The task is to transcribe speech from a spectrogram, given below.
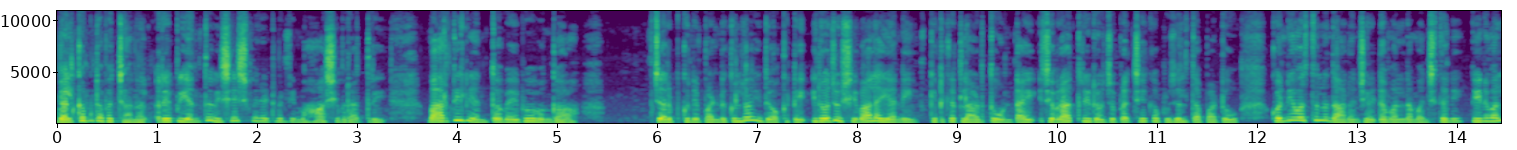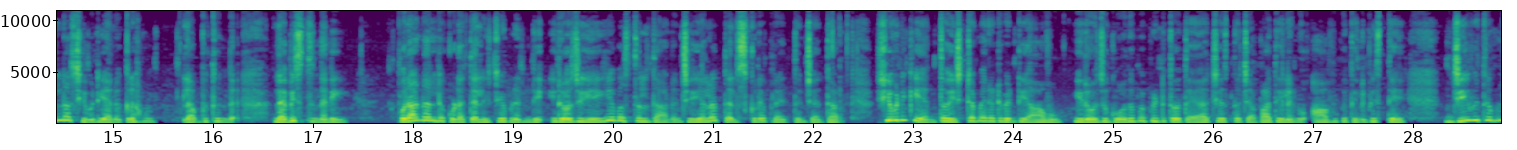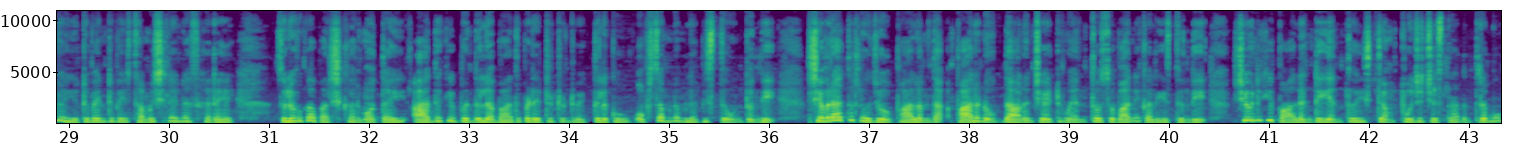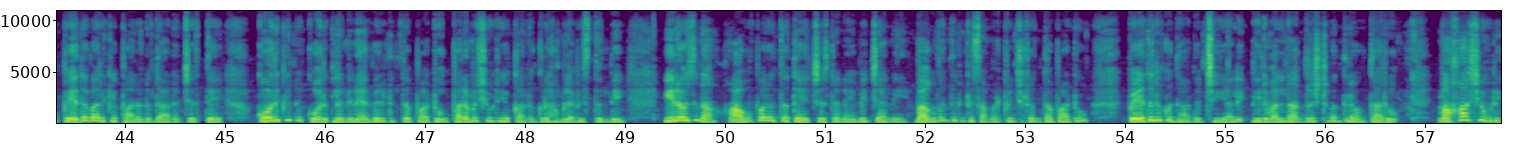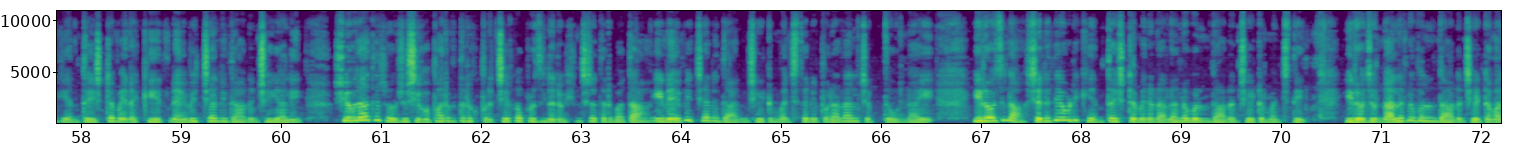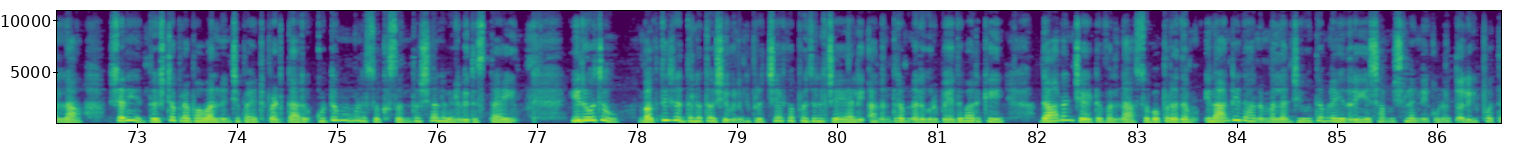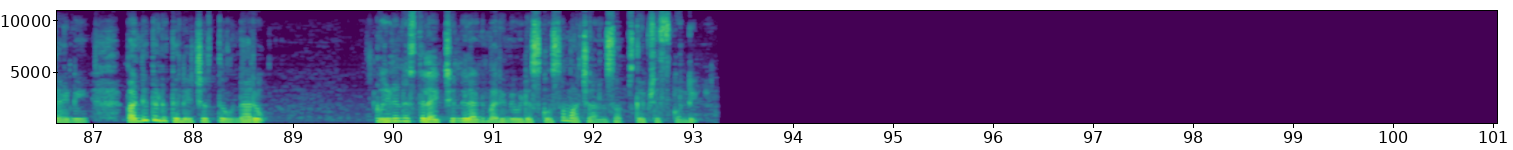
Welcome to our channel. రేపు ఎంతో విశేషమైనటువంటి మహాశివరాత్రి. భారతీయులు ఎంతో వైభవంగా జరుపుకునే పండుగల్లో ఇది ఒకటి. ఈరోజు శివాలయాన్ని కిటకిటలాడుతూ ఉంటాయి. శివరాత్రి రోజు ప్రత్యేక పూజలతో పాటు కొన్ని వస్తువులను దానం చేయడం వలన మంచిదని దీనివల్ల శివుడి అనుగ్రహం లభుతుంది లభిస్తుందని పురాణాల్లో కూడా తెలియజేయబడింది. ఈరోజు ఏ ఏ వస్తువులు దానం చేయాలో తెలుసుకునే ప్రయత్నం చేద్దాం. శివునికి ఎంతో ఇష్టమైనటువంటి ఆవు ఈరోజు గోధుమ పిండితో తయారు చేసిన చపాతీలను ఆవుకు తినిపిస్తే జీవితంలో ఎటువంటి సమస్యలైనా సరే సులువుగా పరిష్కారం అవుతాయి. ఆర్థిక ఇబ్బందుల్లో బాధపడేటటువంటి వ్యక్తులకు ఉపశమనం లభిస్తూ ఉంటుంది. శివరాత్రి రోజు పాలం దా పాలను దానం చేయటం ఎంతో శుభాన్ని కలిగిస్తుంది. శివునికి పాలంటే ఎంతో ఇష్టం. పూజ చేసిన అనంతరము పేదవారికి పాలను దానం చేస్తే కోరికిన కోరికలన్నీ నెరవేరడంతో పాటు పరమశివుడి యొక్క అనుగ్రహం లభిస్తుంది. ఈ రోజున ఆవు పాలతో తయారు చేసిన నైవేద్యాన్ని భగవంతునికి సమర్పించడంతో పాటు పేదలకు దానం చేయాలి. దీనివల్ల అదృష్టవంతులు అవుతారు. మహాశివుడికి ఎంతో ఇష్టమైన కీర్ నైవేద్యాన్ని దానం చేయాలి. శివరాత్రి రోజు శివపార్వతులకు ప్రత్యేక పూజలు నిర్వహించిన తర్వాత ఈ నైవేద్యాన్ని దానం చేయడం మంచిదని పురాణాలు చెప్తూ ఉన్నాయి. ఈ రోజున శనిదేవుడికి ఎంతో ఇష్టమైన నల్ల నువ్వులను దానం చేయడం మంచిది. ఈరోజు నల్ల నువ్వులను దానం చేయడం వల్ల శని దుష్ట ప్రభావాల నుంచి బయటపడతారు. కుటుంబంలో సుఖ సంతోషాలు వెలువరిస్తాయి ఈరోజు రోజు భక్తి శ్రద్ధలతో శివునికి ప్రత్యేక పూజలు చేయాలి. అనంతరం నలుగురు పేదవారికి దానం చేయటం వలన శుభప్రదం. ఇలాంటి దానం వల్ల జీవితంలో ఎదురయ్యే సమస్యలన్నీ కూడా తొలగిపోతాయని పండితులు తెలియజేస్తూ ఉన్నారు. వీడియో నస్తే లైక్ చేయండి. ఇలాంటి మరిన్ని వీడియోస్ కోసం మా ఛానల్ సబ్స్క్రైబ్ చేసుకోండి.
